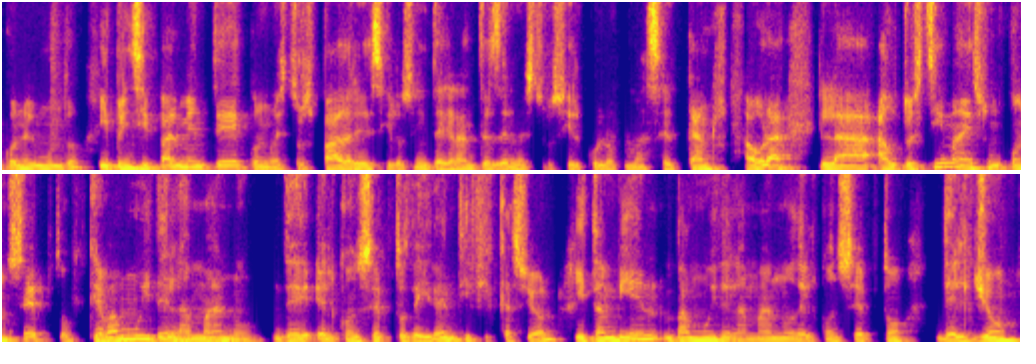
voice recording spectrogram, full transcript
con el mundo y principalmente con nuestros padres y los integrantes de nuestro círculo más cercano. Ahora, la autoestima es un concepto que va muy de la mano del concepto de identificación y también va muy de la mano del concepto del yo.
